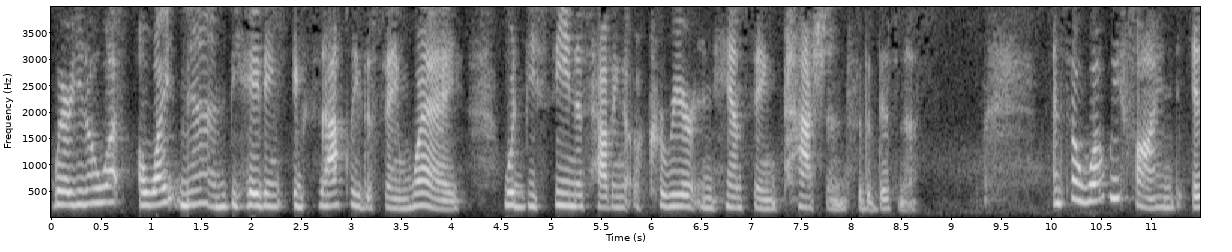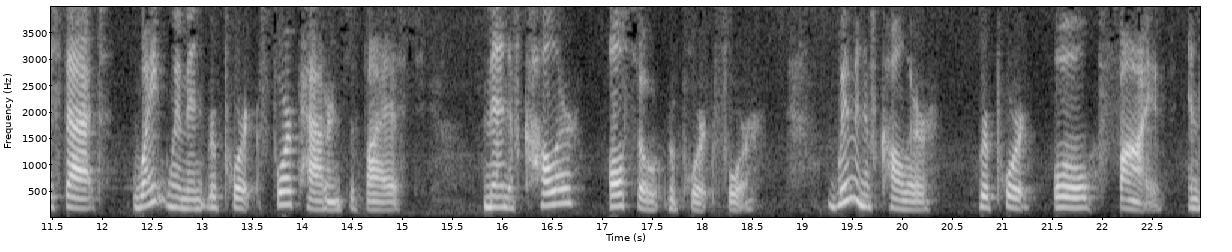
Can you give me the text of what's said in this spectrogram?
where, you know what, a white man behaving exactly the same way would be seen as having a career enhancing passion for the business. And so what we find is that white women report four patterns of bias. Men of color also report four. Women of color report all five in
